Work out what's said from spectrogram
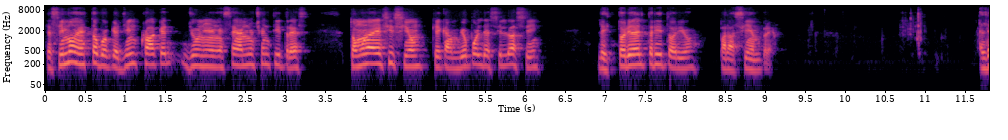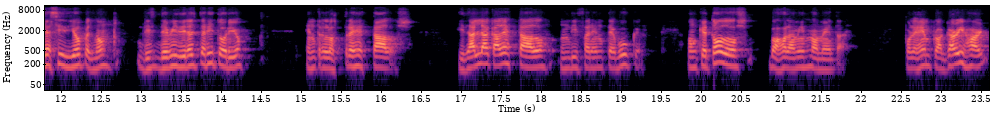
Decimos esto porque Jim Crockett Jr. en ese año 83 tomó una decisión que cambió, por decirlo así, la historia del territorio para siempre. Él decidió, perdón, dividir el territorio entre los tres estados y darle a cada estado un diferente buque, aunque todos bajo la misma meta. Por ejemplo, a Gary Hart,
